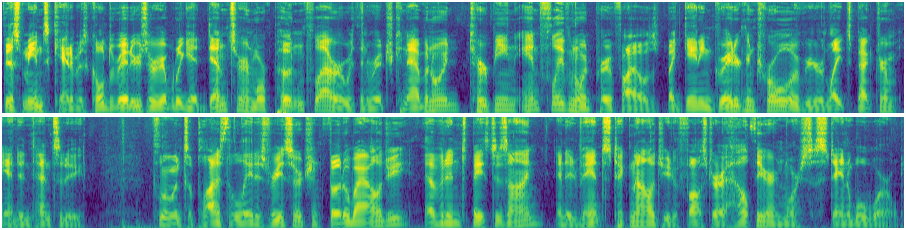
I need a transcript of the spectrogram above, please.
This means cannabis cultivators are able to get denser and more potent flower with enriched cannabinoid, terpene, and flavonoid profiles by gaining greater control over your light spectrum and intensity. Fluence applies the latest research in photobiology, evidence based design, and advanced technology to foster a healthier and more sustainable world.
